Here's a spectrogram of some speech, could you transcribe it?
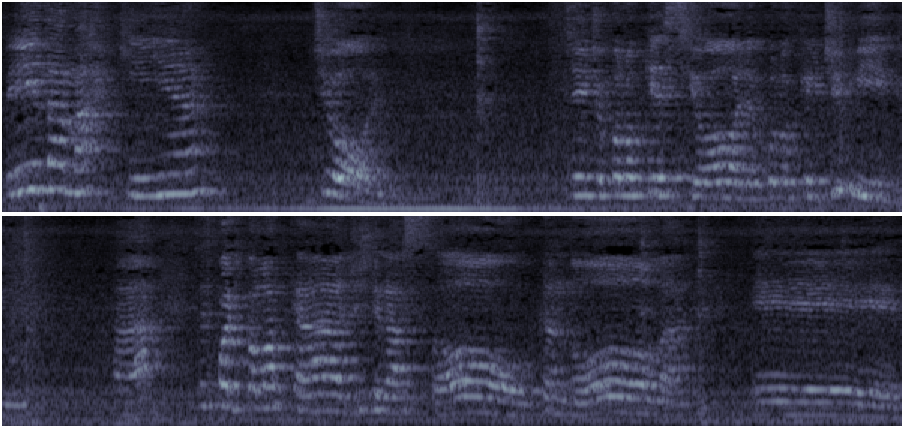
bem na marquinha de óleo. Gente, eu coloquei esse óleo, eu coloquei de milho, tá? Você pode colocar de girassol, canola, é,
